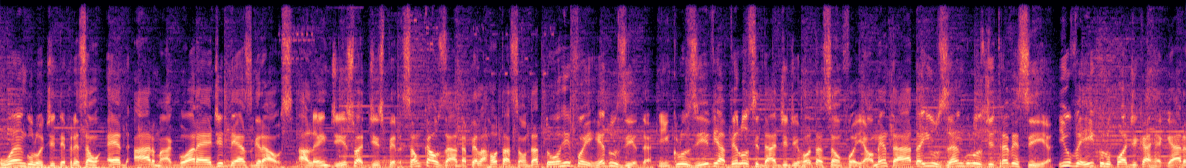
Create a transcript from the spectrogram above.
O ângulo de depressão Ed Arma agora é de 10 graus. Além disso, a dispersão causada pela rotação da torre foi reduzida. Inclusive, a velocidade de rotação foi aumentada e os ângulos de travessia. E o veículo pode carregar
